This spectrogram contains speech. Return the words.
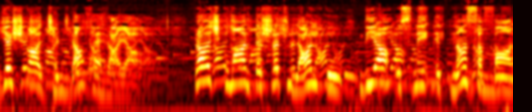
यश का झंडा फहराया। राजकुमार दशरथ लाल को दिया उसने इतना सम्मान,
